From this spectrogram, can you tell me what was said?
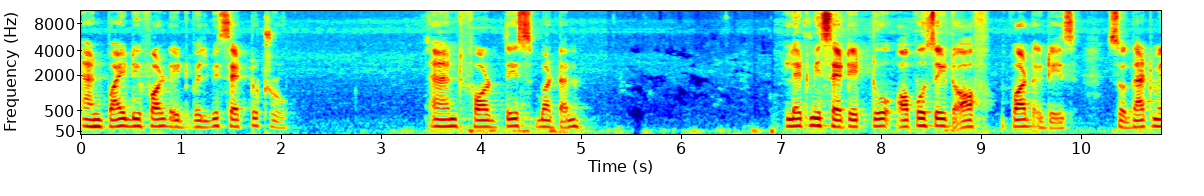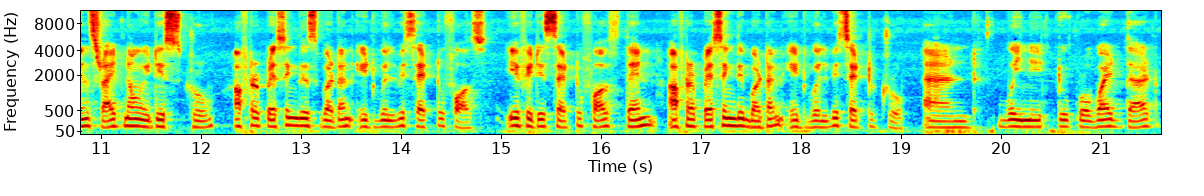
and by default it will be set to true. And for this button let me set it to opposite of what it is. So that means right now it is true. After pressing this button it will be set to false if it is set to false then after pressing the button it will be set to true. And we need to provide that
